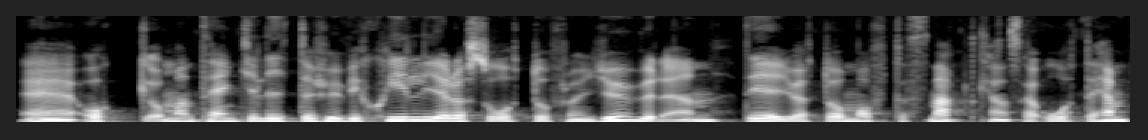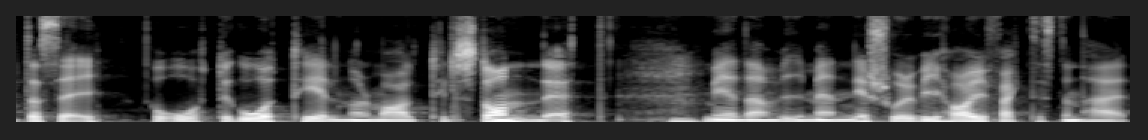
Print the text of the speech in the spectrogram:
Eh, och om man tänker lite hur vi skiljer oss åt då från djuren, det är ju att de ofta snabbt kan så här, återhämta sig och återgå till normaltillståndet. Mm. Medan vi människor, vi har ju faktiskt den här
